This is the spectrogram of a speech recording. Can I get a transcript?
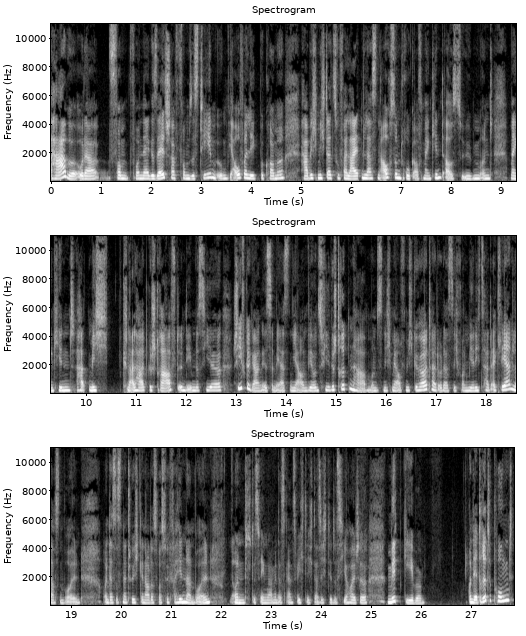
habe oder vom, von der Gesellschaft, vom System irgendwie auferlegt bekomme, habe ich mich dazu verleiten lassen, auch so einen Druck auf mein Kind auszuüben. Und mein Kind hat mich knallhart gestraft, indem das hier schiefgegangen ist im ersten Jahr und wir uns viel gestritten haben und es nicht mehr auf mich gehört hat oder es sich von mir nichts hat erklären lassen wollen. Und das ist natürlich genau das, was wir verhindern wollen. Und deswegen war mir das ganz wichtig, dass ich dir das hier heute mitgebe. Und der dritte Punkt,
